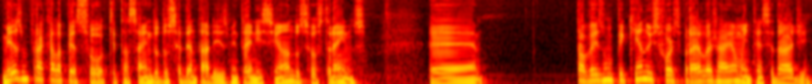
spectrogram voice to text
Mesmo para aquela pessoa que está saindo do sedentarismo e está iniciando os seus treinos, é, talvez um pequeno esforço para ela já é uma intensidade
